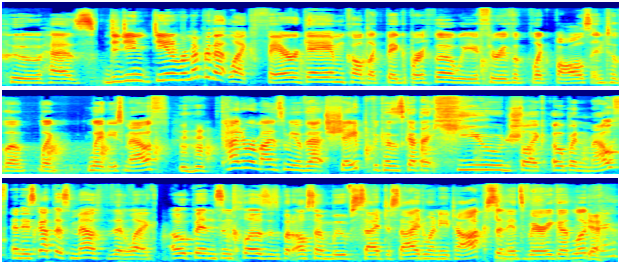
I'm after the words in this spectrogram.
who has. Did you do you remember that like fair game called like Big Bertha, where you threw the like balls into the like lady's mouth? Mm-hmm. Kind of reminds me of that shape because it's got that huge like open mouth, and he's got this mouth that like opens and closes, but also moves side to side when he talks, and it's very good looking. Yeah,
